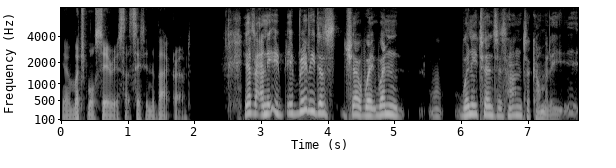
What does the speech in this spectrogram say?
you know much more serious that sit in the background. Yes, and it, it really does show when when when he turns his hand to comedy,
